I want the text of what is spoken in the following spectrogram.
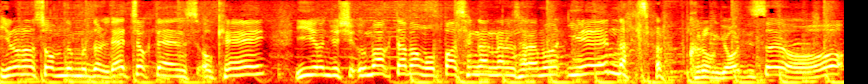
일어날 수 없는 분들, 내적 댄스, 오케이? 이현주 씨, 음악다방 오빠 생각나는 사람은 옛날 사람. 그런 게 어딨어요?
